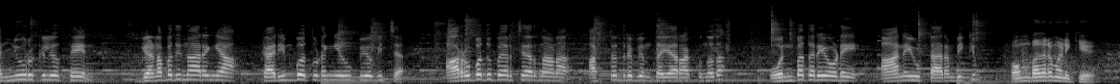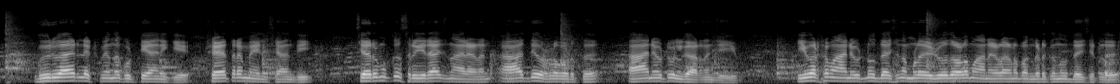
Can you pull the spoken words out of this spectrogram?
അഞ്ഞൂറ് കിലോ തേൻ ഗണപതി നാരങ്ങ കരിമ്പ് തുടങ്ങിയവ ഉപയോഗിച്ച് അറുപത് പേർ ചേർന്നാണ് അഷ്ടദ്രവ്യം തയ്യാറാക്കുന്നത്. ഒൻപതരയോടെ ആനയൂട്ട് ആരംഭിക്കും. ഒമ്പതര മണിക്ക് ഗുരുവായൂർ ലക്ഷ്മി എന്ന കുട്ടിയാനയ്ക്ക് ക്ഷേത്ര മേൽശാന്തി ചെറുമുക്ക് ശ്രീരാജ് നാരായണൻ ആദ്യ ഉരുള കൊടുത്ത് ആനയൂട്ട് ഉദ്ഘാടനം ചെയ്യും. ഈ വർഷം ആനയൂട്ടിന് ഉദ്ദേശിച്ച് നമ്മൾ എഴുപതോളം ആനകളാണ് പങ്കെടുക്കുന്നത് ഉദ്ദേശിച്ചിട്ടുള്ളത്.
